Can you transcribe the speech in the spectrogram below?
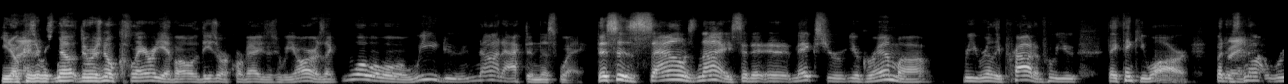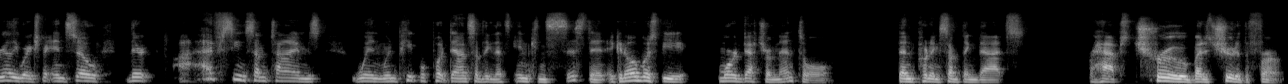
You know, because right. there was no there was no clarity of oh these are our core values, this is who we are. It's like whoa whoa whoa, whoa. we do not act in this way. This is sounds nice and it, it makes your your grandma be really proud of who you they think you are, but it's right. not really where and so there I've seen sometimes when when people put down something that's inconsistent, it can almost be more detrimental than putting something that's perhaps true, but it's true to the firm.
